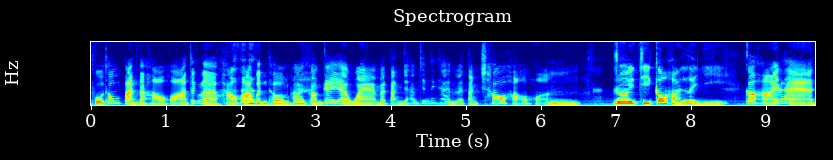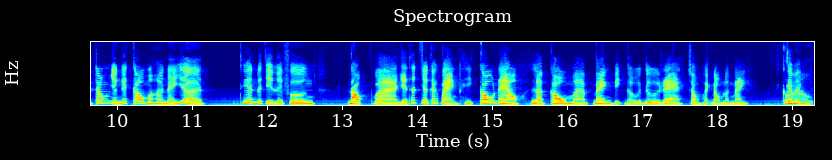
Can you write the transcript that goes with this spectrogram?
Phù thông bành là hậu hỏa tức là hậu hỏa bình thường thôi còn cái quà mà tặng cho 29 tháng 2 mình phải tặng sau hậu hỏa Ừ. Rồi thì câu hỏi là gì? câu hỏi là trong những cái câu mà hồi nãy giờ Thúy Anh với chị Lệ Phương đọc và giải thích cho các bạn thì câu nào là câu mà ban Việt ngữ đưa ra trong hoạt động lần này Câu Các bạn- nào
